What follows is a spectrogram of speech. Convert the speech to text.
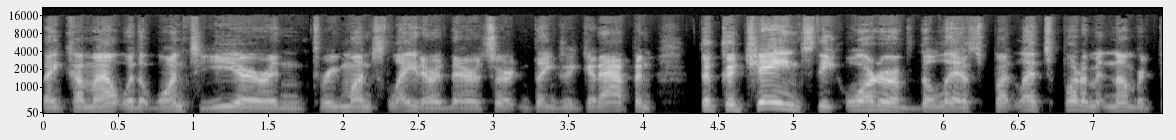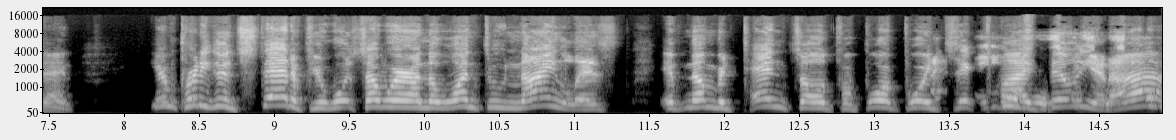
They come out with it once a year, and three months later, there are certain things that could happen that could change the order of the list. But let's put them at number 10. You're in pretty good stead if you're somewhere on the one through nine list. If number 10 sold for 4.65 billion, huh?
